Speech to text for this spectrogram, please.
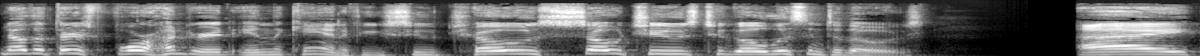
know that there's 400 in the can if you so chose so choose to go listen to those. I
